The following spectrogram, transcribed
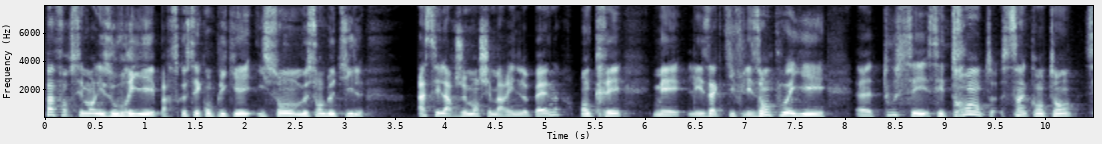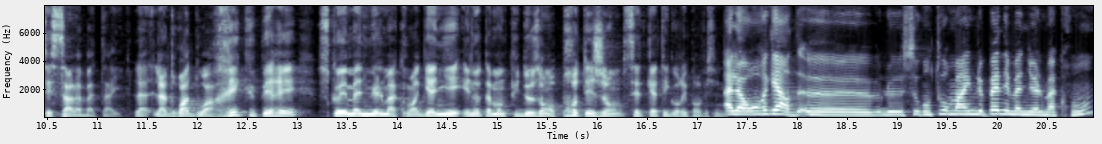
Pas forcément les ouvriers, parce que c'est compliqué. Ils sont, me semble-t-il, assez largement chez Marine Le Pen, ancrée, mais les actifs, les employés, euh, tous ces, 30, 50 ans, c'est ça la bataille. La, droite doit récupérer ce que Emmanuel Macron a gagné, et notamment depuis deux ans, en protégeant cette catégorie professionnelle. Alors, on regarde euh, le second tour, Marine Le Pen, Emmanuel Macron.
